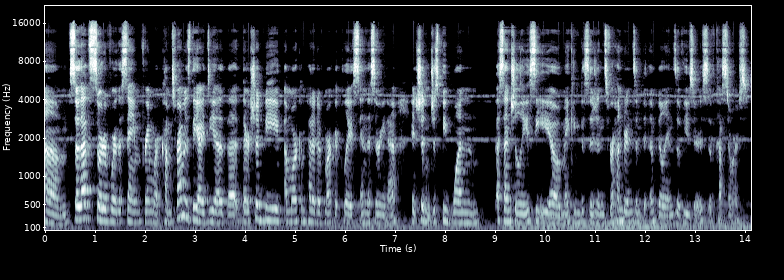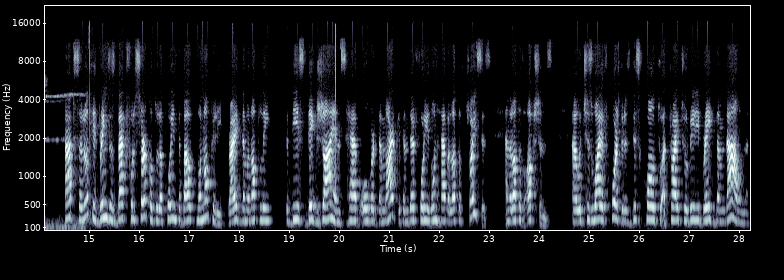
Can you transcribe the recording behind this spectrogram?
um, so that's sort of where the same framework comes from is the idea that there should be a more competitive marketplace in this arena. It shouldn't just be one essentially CEO making decisions for hundreds and billions of users, of customers. Absolutely. It brings us back full circle to the point about monopoly, right? The monopoly that these big giants have over the market, and therefore you don't have a lot of choices and a lot of options, uh, which is why, of course, there is this call to uh, try to really break them down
